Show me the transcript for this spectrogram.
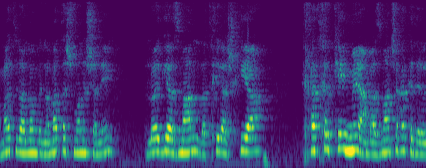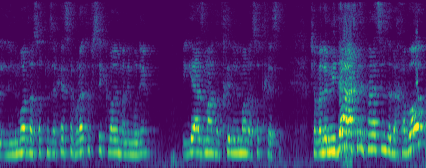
אמרתי לו, אני לא מבין, למדת שמונה שנים, לא הגיע הזמן להתחיל להשקיע 1 חלקי 100 מהזמן שלך כדי ללמוד לעשות מזה כסף, אולי תפסיק כבר עם הלימודים. הגיע הזמן, תתחיל ללמוד לעשות כסף. עכשיו, הלמידה, איך להתמלץ עם זה בכבוד,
